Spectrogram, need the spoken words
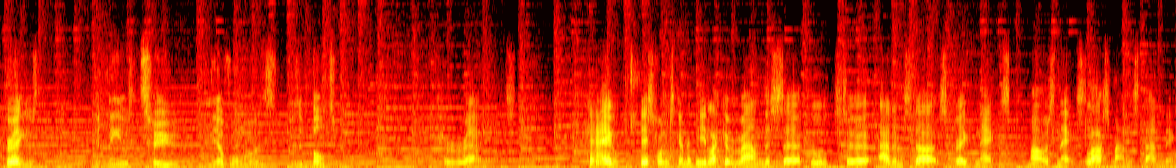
I Greg. think, it was, I think it was two, the other one was was it Baltimore? Correct. Okay, this one's going to be like around the circle. So Adam starts, Greg next, Miles next, last man standing.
